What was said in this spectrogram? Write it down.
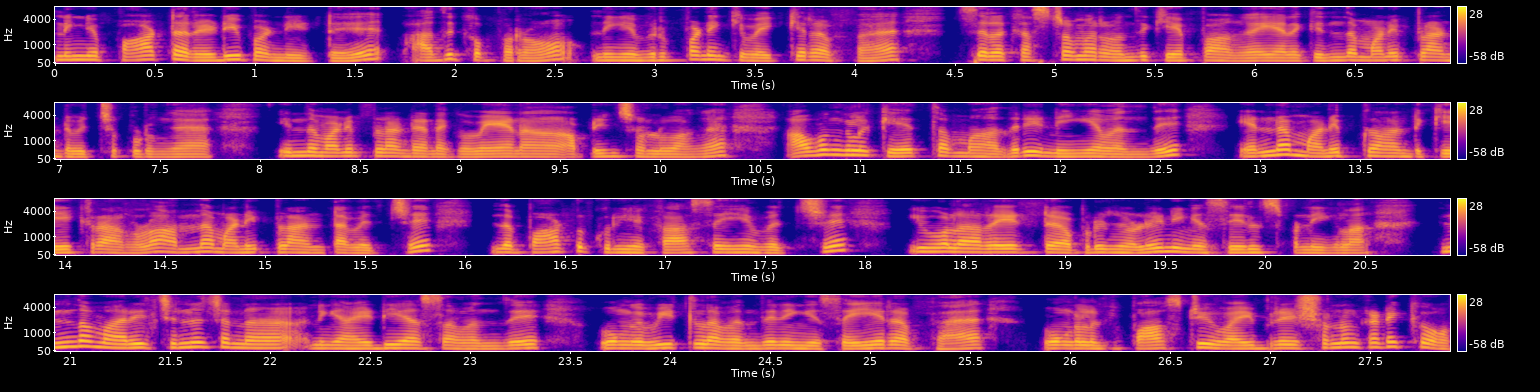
நீங்கள் பாட்டை ரெடி பண்ணிவிட்டு அதுக்கப்புறம் நீங்கள் விற்பனைக்கு வைக்கிறப்ப சில கஸ்டமர் வந்து கேட்பாங்க எனக்கு இந்த மணி பிளான்ட் வச்சு கொடுங்க இந்த மணி பிளான்ட் எனக்கு வேணாம் அப்படின்னு சொல்லுவாங்க. அவங்களுக்கு ஏற்ற மாதிரி நீங்கள் வந்து என்ன மணி பிளான்ட் கேட்குறாங்களோ அந்த மணி பிளான்ட்டை வச்சு இந்த பாட்டுக்குரிய காசையும் வச்சு இவ்வளோ ரேட்டு அப்படின்னு சொல்லி நீங்கள் சேல்ஸ் பண்ணிக்கலாம். இந்த மாதிரி சின்ன சின்ன நீங்கள் ஐடியாஸை வந்து உங்கள் வீட்டில் வந்து நீங்கள் செய்கிறப்ப உங்களுக்கு பாசிட்டிவ் வைப்ரேஷனும் கிடைக்கும்.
